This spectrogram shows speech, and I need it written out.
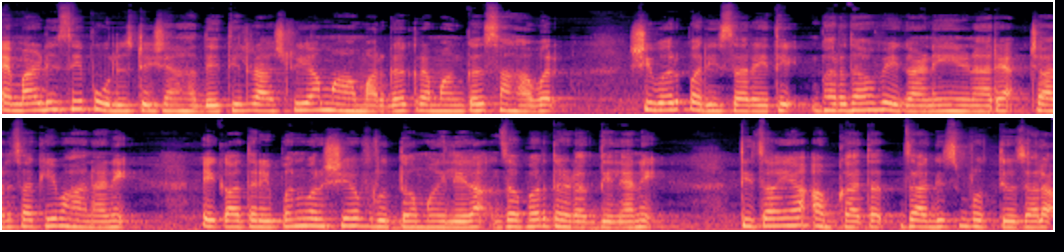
M I D C police station हद्दीतील राष्ट्रीय महामार्ग क्रमांक सहावर शिवर परिसर येथे भरधाव वेगाने येणाऱ्या चारचाकी वाहनाने एका त्रेपन्न वर्षीय वृद्ध महिलेला जबर धडक दिल्याने तिचा या अपघातात जागीच मृत्यू झाला.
